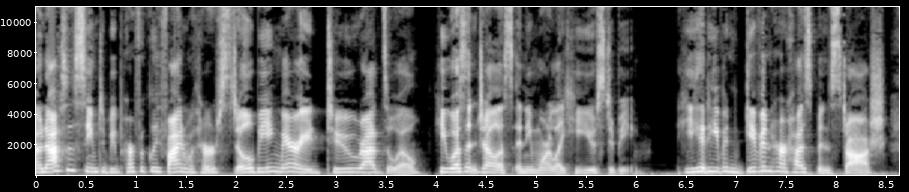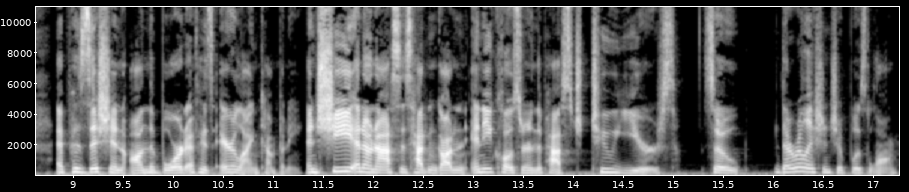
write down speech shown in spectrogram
Onassis seemed to be perfectly fine with her still being married to Radziwill. He wasn't jealous anymore like he used to be. He had even given her husband Stosh a position on the board of his airline company. And she and Onassis hadn't gotten any closer in the past two years. So their relationship was long.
